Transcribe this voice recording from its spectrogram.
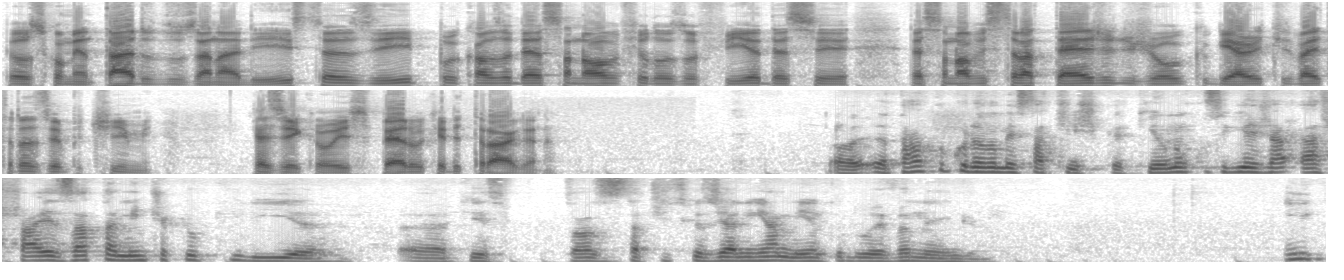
pelos comentários dos analistas e por causa dessa nova filosofia, desse, dessa nova estratégia de jogo que o Garrett vai trazer pro time. Quer dizer, que eu espero que ele traga, né? Eu tava procurando uma estatística aqui, eu não conseguia achar exatamente a que eu queria, eh, que são as estatísticas de alinhamento do Evan Engram. E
